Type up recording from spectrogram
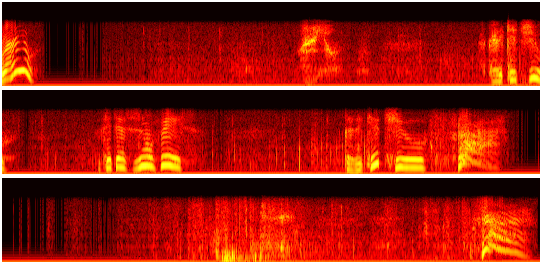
Where are you? Where are you? I gotta get you. Look at that snow face. Gonna get you. Ah! Ah!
